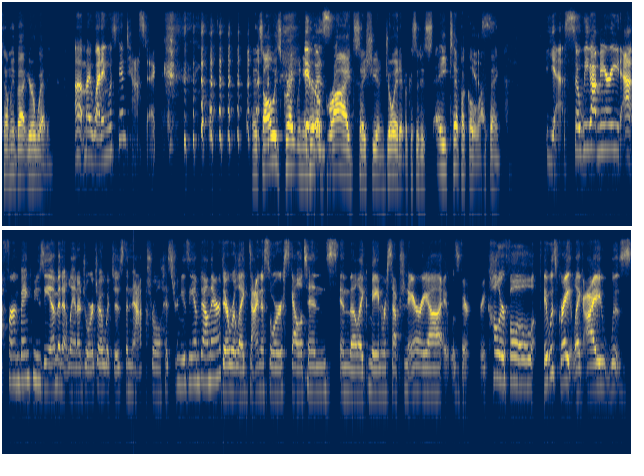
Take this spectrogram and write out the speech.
Tell me about your wedding. Uh, my wedding was fantastic. it's always great when you it hear was, a bride say she enjoyed it because it is atypical, yes. I think. Yes. So we got married at Fernbank Museum in Atlanta, Georgia, which is the natural history museum down there. There were like dinosaur skeletons in the like main reception area. It was very, very colorful. It was great. Like I was,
